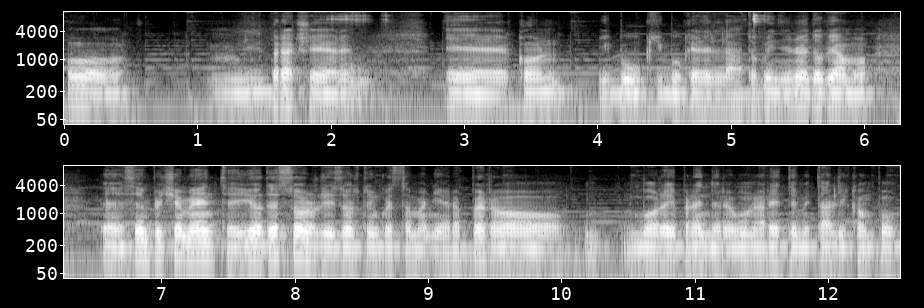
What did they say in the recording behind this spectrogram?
ho mm, il braciere eh, con i buchi bucherellato quindi noi dobbiamo eh, semplicemente io adesso l'ho risolto in questa maniera però vorrei prendere una rete metallica un po'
